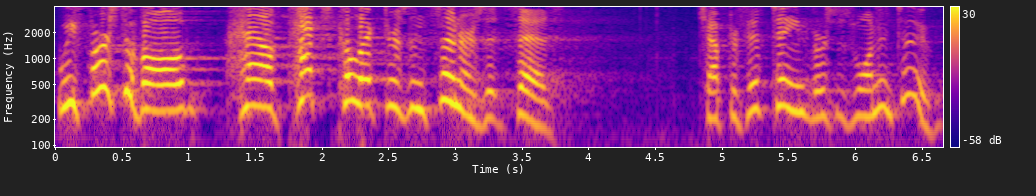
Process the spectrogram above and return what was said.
We first of all have tax collectors and sinners, it says. Chapter 15, verses 1 and 2.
